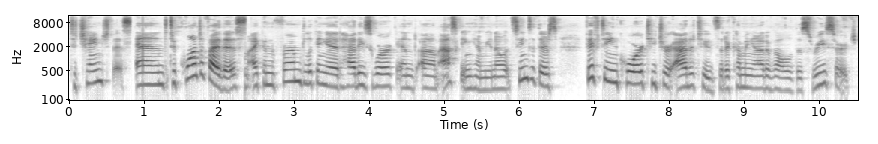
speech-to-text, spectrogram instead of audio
to change this. And to quantify this, I confirmed looking at Hattie's work and um, asking him, you know, it seems that there's 15 core teacher attitudes that are coming out of all of this research.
